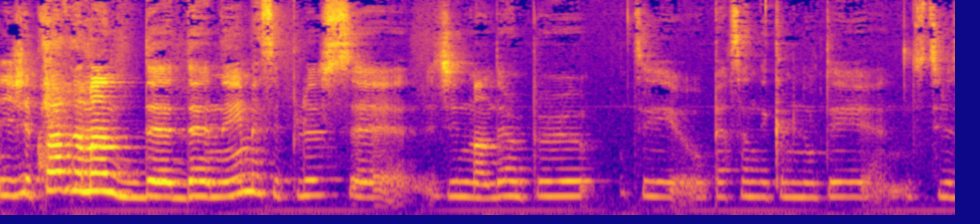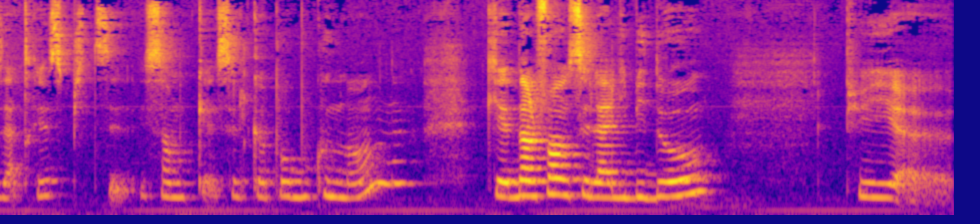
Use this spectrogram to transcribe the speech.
J'ai pas vraiment de données, mais c'est plus... euh, J'ai demandé un peu aux personnes des communautés euh, utilisatrices, puis il semble que c'est le cas pour beaucoup de monde. Que dans le fond, c'est la libido, puis euh,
